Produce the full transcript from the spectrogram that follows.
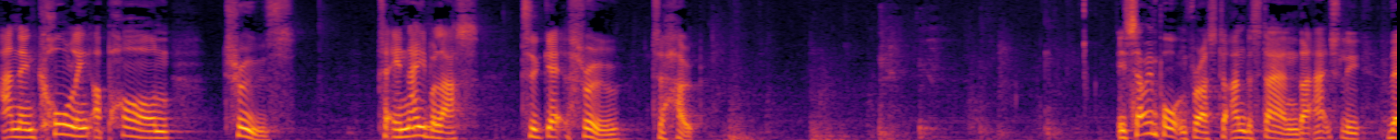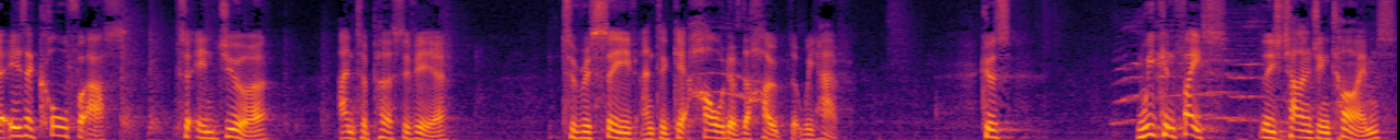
and then calling upon truths to enable us to get through to hope. It's so important for us to understand that actually there is a call for us to endure and to persevere, to receive and to get hold of the hope that we have. Because we can face these challenging times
